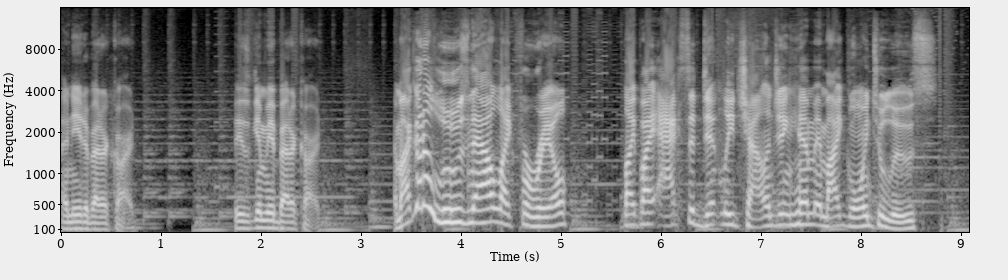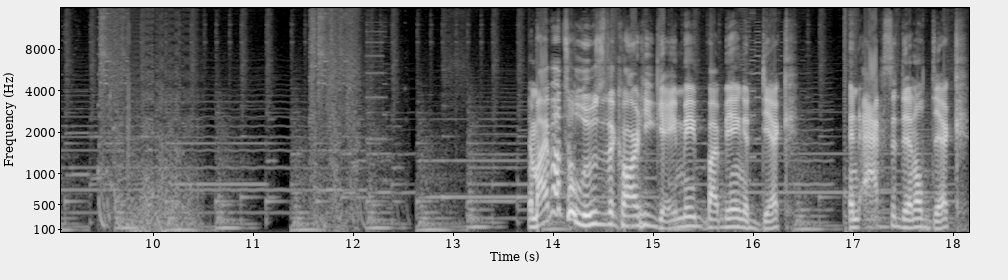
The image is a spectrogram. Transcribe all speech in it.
I need a better card. Please give me a better card. Am I going to lose now, like, for real? Like, by accidentally challenging him, am I going to lose? Am I about to lose the card he gave me by being a dick? An accidental dick?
